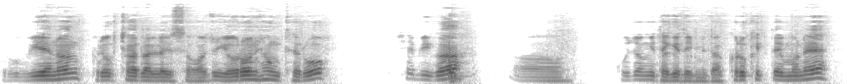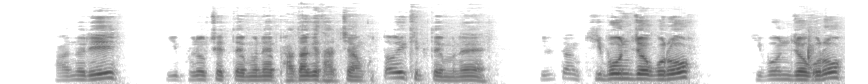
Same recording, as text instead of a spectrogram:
그리고 위에는 부력체가 달려 있어 가지고 이런 형태로 채비가 어, 고정이 되게 됩니다. 그렇기 때문에 바늘이 이 부력체 때문에 바닥에 닿지 않고 떠 있기 때문에 일단 기본적으로 기본적으로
